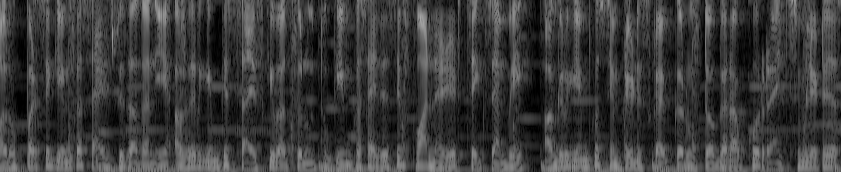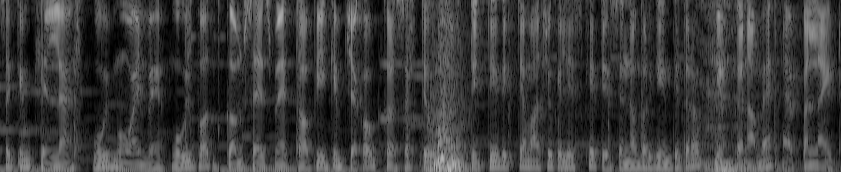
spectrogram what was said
और ऊपर से गेम का साइज़ भी ज़्यादा नहीं है। अगर गेम के साइज़ की बात करूँ तो गेम का साइज़ है सिर्फ़ वन हंड्रेड सिक्स एम अगर गेम को सिंपली डिस्क्राइब करूँ तो अगर आपको रेंच सिमुलेटर जैसा गेम खेलना है, वो भी मोबाइल में वो भी बहुत कम साइज़ में तो आप ये गेम चेकआउट कर सकते हो और दिखते दिखते हम आ चुके हैं इसके तीसरे नंबर गेम की तरफ़ गेम का नाम है एप्पल नाइट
